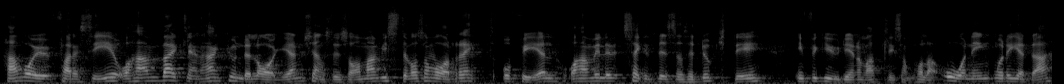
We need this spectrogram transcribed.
Han var ju farisé och han verkligen, han kunde lagen känns det som. Han visste vad som var rätt och fel och han ville säkert visa sig duktig inför Gud genom att liksom hålla ordning och reda.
